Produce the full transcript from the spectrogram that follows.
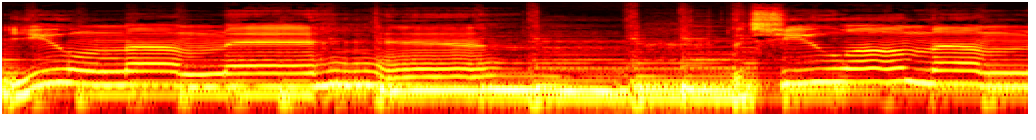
you are my man. That you are my man.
